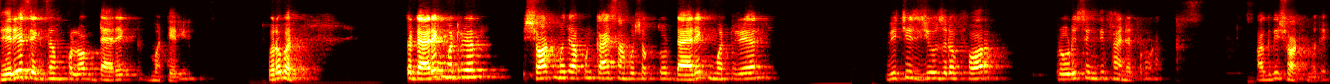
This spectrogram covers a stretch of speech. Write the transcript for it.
various example of direct material बरोबर? तर डायरेक्ट मटेरियल शॉर्टमध्ये आपण काय सांगू शकतो? Direct material which is used for producing the final product अगदी शॉर्टमध्ये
